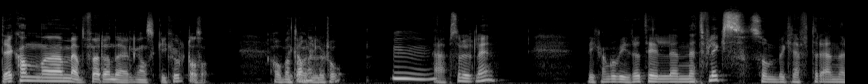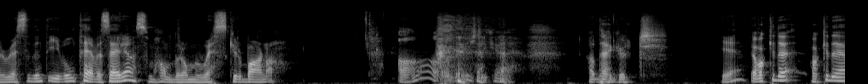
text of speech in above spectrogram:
Det kan eh, medføre en del ganske kult, altså. Om et år eller to. Absolutely. Vi kan gå videre til Netflix, som bekrefter en Resident Evil TV-serie som handler om Wesker-barna. Ah, det visste ikke jeg. Ja, det er kult. Yeah. Ja, var ikke det, var ikke det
